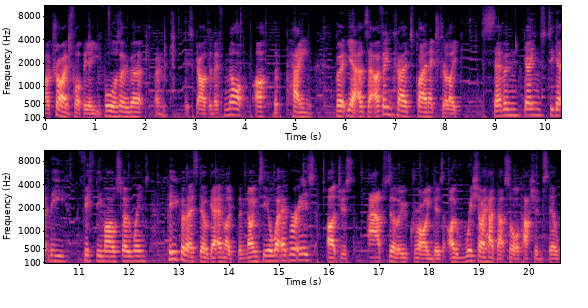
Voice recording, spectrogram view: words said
I'll try and swap the 84s over and discard them if not. Ah, oh, the pain. But yeah, as I said, I think I had to play an extra like seven games to get the 50 milestone wins. People that are still getting like the 90 or whatever it is are just absolute grinders. I wish I had that sort of passion still,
